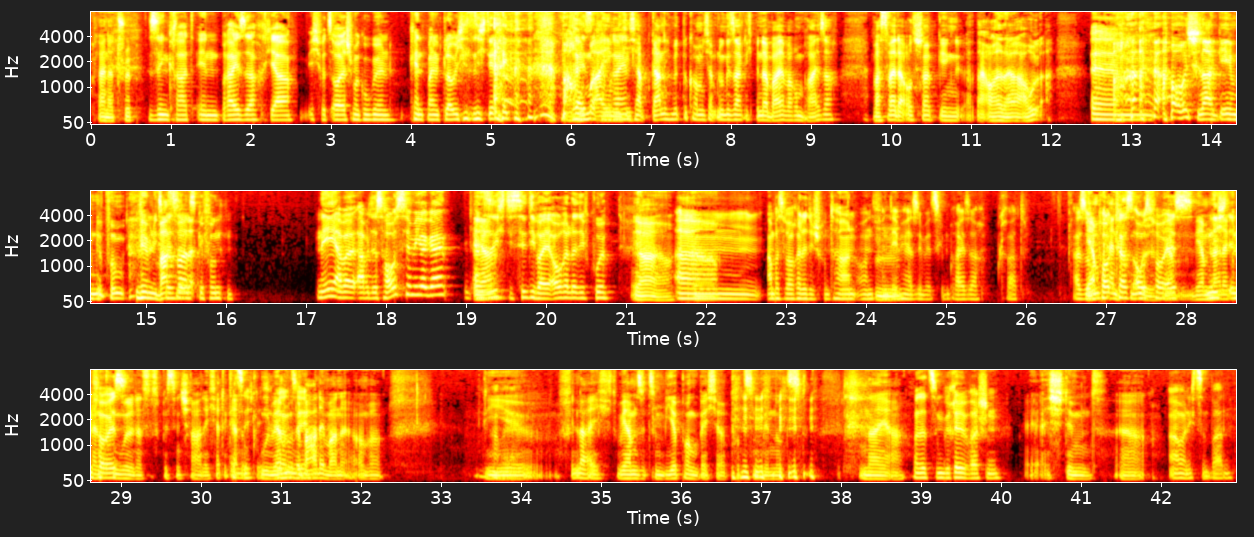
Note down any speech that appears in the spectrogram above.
Kleiner Trip. sind gerade in Breisach. Ja, ich würde es auch erst mal googeln. Kennt man, glaube ich, jetzt nicht direkt. Warum Breisach eigentlich? Ich habe gar nicht mitbekommen. Ich habe nur gesagt, ich bin dabei. Warum Breisach? Was war der Ausschlag gegen ähm, ausschlaggebende Punkt? wir haben nichts Was war Besseres gefunden. Nee, aber, aber das Haus ist ja mega geil. An Ja. sich, die City war ja auch relativ cool. Ja, ja. Ähm, aber es war auch relativ spontan und von Mhm. dem her sind wir jetzt in Breisach gerade. Also Wir Podcast aus VS, Wir haben, wir haben nicht leider in VS. Pool, das ist ein bisschen schade. Ich hätte gerne einen Pool. Wir haben nur eine. Badewanne, aber die äh, vielleicht, wir haben sie zum Bierpongbecher putzen benutzt. naja, Oder zum Grill waschen, ja, stimmt. Ja. aber nicht zum Baden.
